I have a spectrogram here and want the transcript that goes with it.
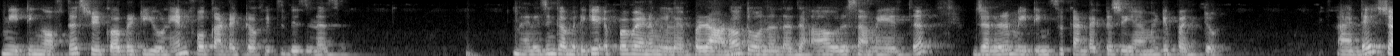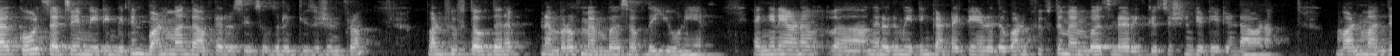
meeting of the state cooperative union for conduct of its business managing കമ്മിറ്റിക്ക് എപ്പോൾ വേണമെങ്കിലും എപ്പോഴാണോ തോന്നുന്നത് ആ ഒരു സമയത്ത് ജനറൽ മീറ്റിംഗ്സ് കണ്ടക്ട് ചെയ്യാൻ വേണ്ടി പറ്റും. And shall call such a meeting within one month after receives of the requisition from one fifth of the number of members of the union എങ്ങനെയാണ് അങ്ങനെ ഒരു മീറ്റിംഗ് കണ്ടക്ട് ചെയ്യേണ്ടത്? വൺ ഫിഫ്ത്ത് മെമ്പേഴ്സിന്റെ റിക്വസിഷൻ കിട്ടിയിട്ടുണ്ടാവണം. വൺ മന്ത്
